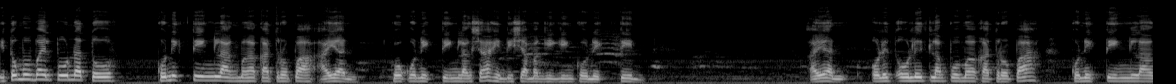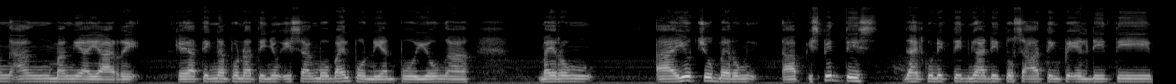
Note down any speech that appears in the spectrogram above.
itong mobile phone na to, connecting lang mga katropa, ayan, kukonecting lang siya, hindi siya magiging connected. Ayan, ulit-ulit lang po mga katropa, connecting lang ang mangyayari. Kaya tingnan po natin yung isang mobile phone, yan po yung ah, mayroong ah, YouTube, mayroong ah, speed test dahil connected nga dito sa ating PLDT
